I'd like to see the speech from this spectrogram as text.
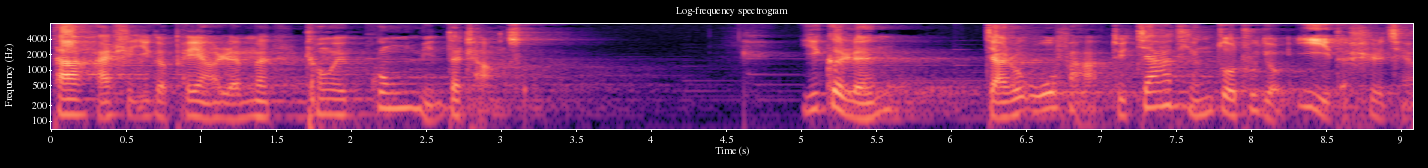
它还是一个培养人们成为公民的场所。一个人假如无法对家庭做出有意义的事情，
